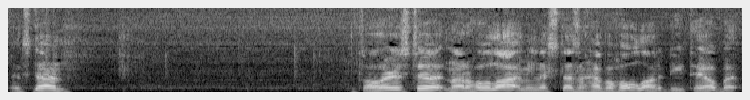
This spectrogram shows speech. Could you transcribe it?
It's done. That's all there is to it. Not a whole lot. I mean, this doesn't have a whole lot of detail, but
